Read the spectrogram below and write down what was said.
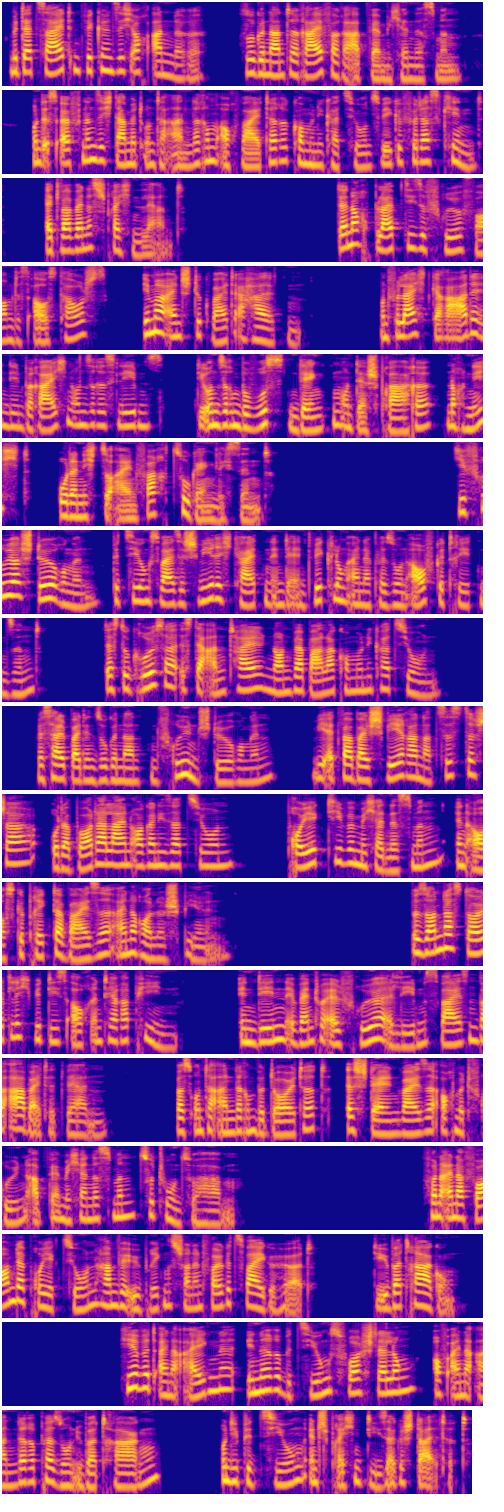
Mit der Zeit entwickeln sich auch andere, sogenannte reifere Abwehrmechanismen, und es öffnen sich damit unter anderem auch weitere Kommunikationswege für das Kind, etwa wenn es sprechen lernt. Dennoch bleibt diese frühe Form des Austauschs immer ein Stück weit erhalten und vielleicht gerade in den Bereichen unseres Lebens, die unserem bewussten Denken und der Sprache noch nicht oder nicht so einfach zugänglich sind. Je früher Störungen bzw. Schwierigkeiten in der Entwicklung einer Person aufgetreten sind, desto größer ist der Anteil nonverbaler Kommunikation, weshalb bei den sogenannten frühen Störungen, wie etwa bei schwerer narzisstischer oder Borderline-Organisation, projektive Mechanismen in ausgeprägter Weise eine Rolle spielen. Besonders deutlich wird dies auch in Therapien, in denen eventuell frühe Erlebensweisen bearbeitet werden, was unter anderem bedeutet, es stellenweise auch mit frühen Abwehrmechanismen zu tun zu haben. Von einer Form der Projektion haben wir übrigens schon in Folge 2 gehört, die Übertragung. Hier wird eine eigene innere Beziehungsvorstellung auf eine andere Person übertragen und die Beziehung entsprechend dieser gestaltet.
